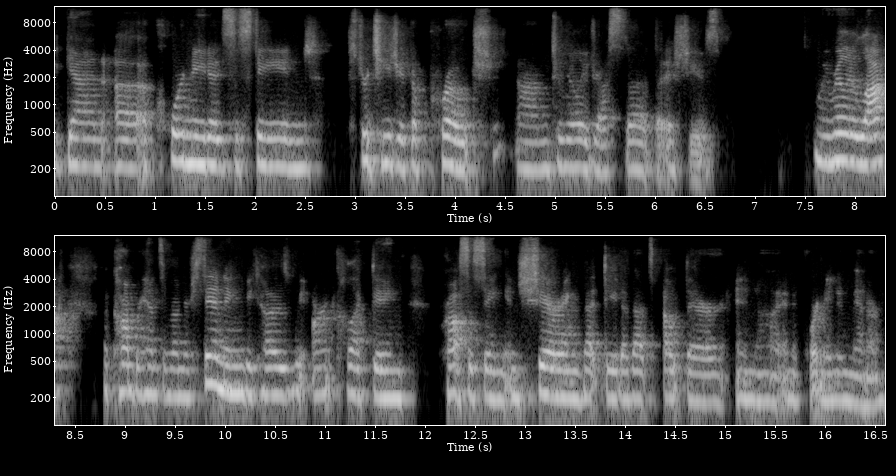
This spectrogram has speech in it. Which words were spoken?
again, a, a coordinated, sustained, strategic approach um, to really address the, the issues. We really lack a comprehensive understanding because we aren't collecting, processing, and sharing that data that's out there in, uh, in a coordinated manner.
